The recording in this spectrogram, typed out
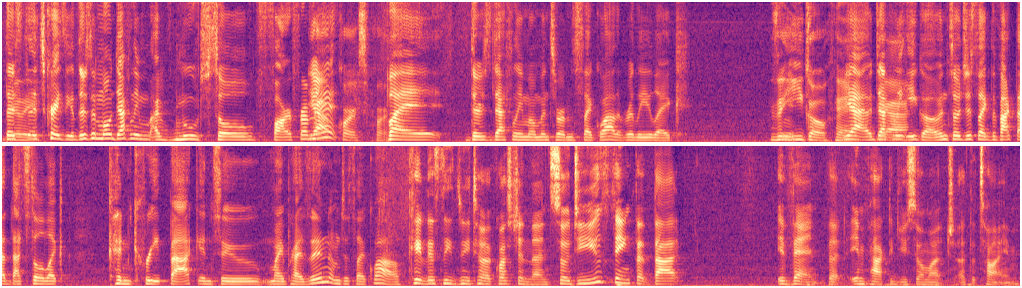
there's, Really? it's crazy. There's a mo definitely I've moved so far from Yeah, it. of course, of course. But there's definitely moments where I'm just like, wow, that really like It's an mm. ego thing. yeah, definitely ego. And so just like the fact that that still like can creep back into my present, I'm just like, wow. Okay, this leads me to a question then. So, do you think that that event that impacted you so much at the time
